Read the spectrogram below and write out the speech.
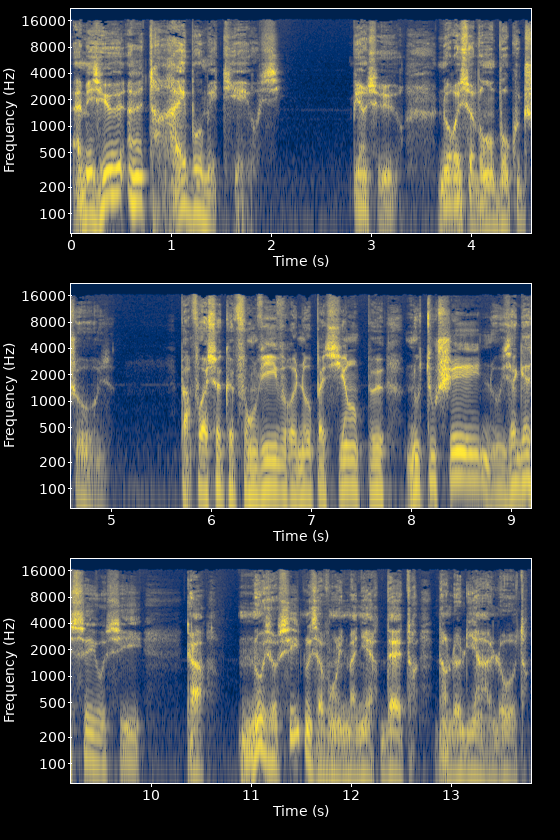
À mes yeux, un très beau métier aussi. Bien sûr, nous recevons beaucoup de choses. Parfois ce que font vivre nos patients peut nous toucher, nous agacer aussi, car nous aussi nous avons une manière d'être dans le lien à l'autre,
